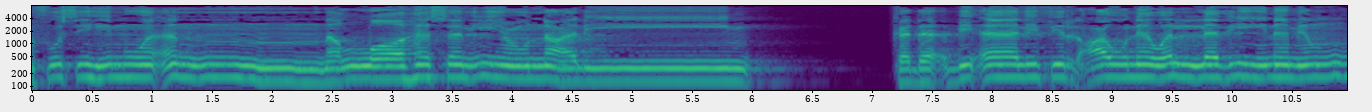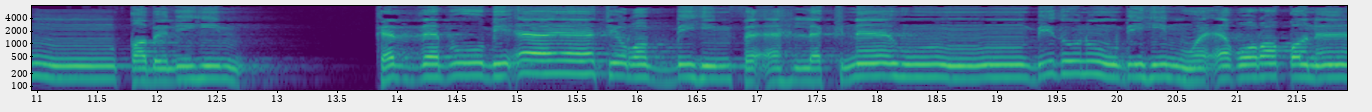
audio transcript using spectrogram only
بانفسهم وان الله سميع عليم. كداب ال فرعون والذين من قبلهم كذبوا بآيات ربهم فأهلكناهم بذنوبهم وأغرقنا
